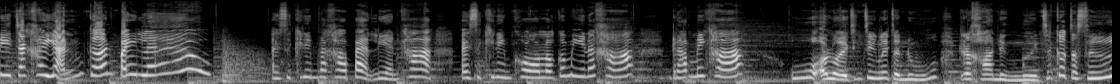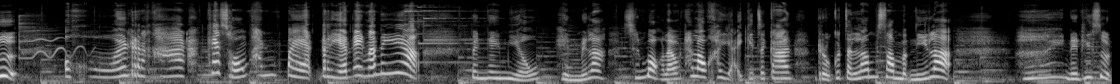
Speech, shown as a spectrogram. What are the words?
นี่จะขยันเกินไปแล้วไอ ศครีมราคา 8 เหรียญค่ะ ไอศครีมโคโลเราก็มีนะคะ รับไหมคะโอ้อร่อยจริง ๆ เลยจ้ะหนู ราคา 1 0,000ฉันก็จะซื้อ โอ้โหราคาแค่2,008เหรียญเองนะเนี่ย เป็นไงเหมียวเห็นไหมล่ะ ฉันบอกแล้วถ้าเราขยายกิจการ เราก็จะล่ำซ้ำแบบนี้ล่ะ เฮ้ย ในที่สุด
